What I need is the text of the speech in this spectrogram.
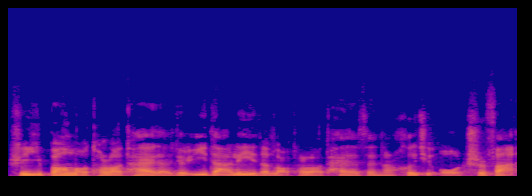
是一帮老头老太太，就意大利的老头老太太在那儿喝酒吃饭。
